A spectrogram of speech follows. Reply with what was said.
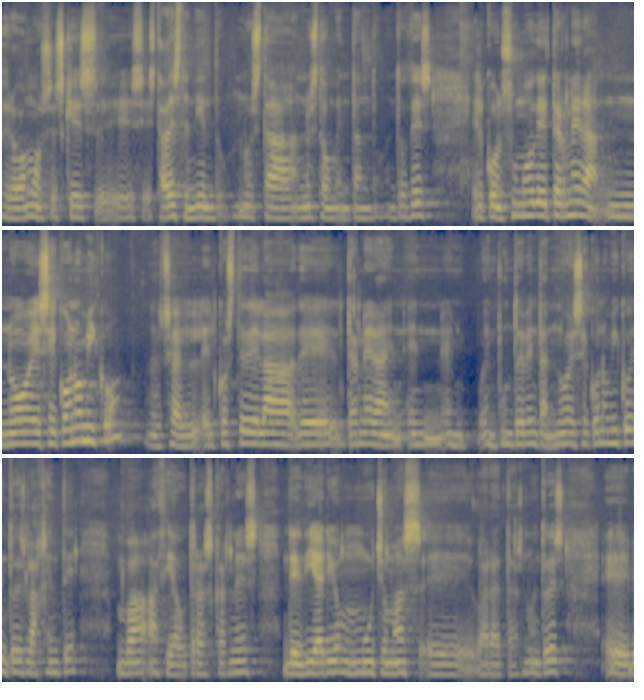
pero vamos, es que está descendiendo, no está, no está aumentando. Entonces, el consumo de ternera no es económico, o sea, el, coste de la de ternera en, en, punto de venta no es económico, entonces la gente va hacia otras carnes de diario mucho más eh, baratas. ¿no? Entonces, eh,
